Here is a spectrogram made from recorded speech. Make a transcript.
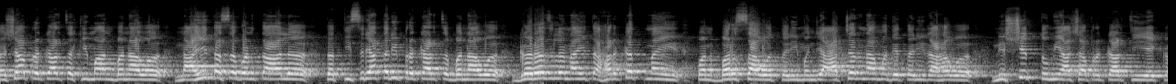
तशा प्रकारचं किमान बनावं. नाही तसं बनता आलं तर तिसऱ्या तरी प्रकारचं बनावं. गरजलं नाही तर हरकत नाही पण बरसावं तरी म्हणजे आचरणामध्ये तरी राहावं. निश्चित तुम्ही अशा प्रकारची एक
